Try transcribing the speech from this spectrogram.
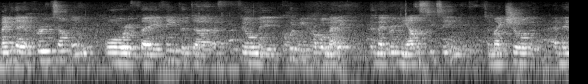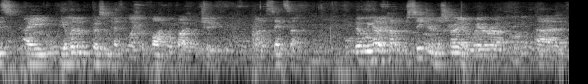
maybe they approve something, or if they think that uh, a film could be problematic, then they bring the other six in to make sure that, and there's a, the 11th person has like the final vote, the chief kind of censor. But we have a kind of procedure in Australia where, uh, uh,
